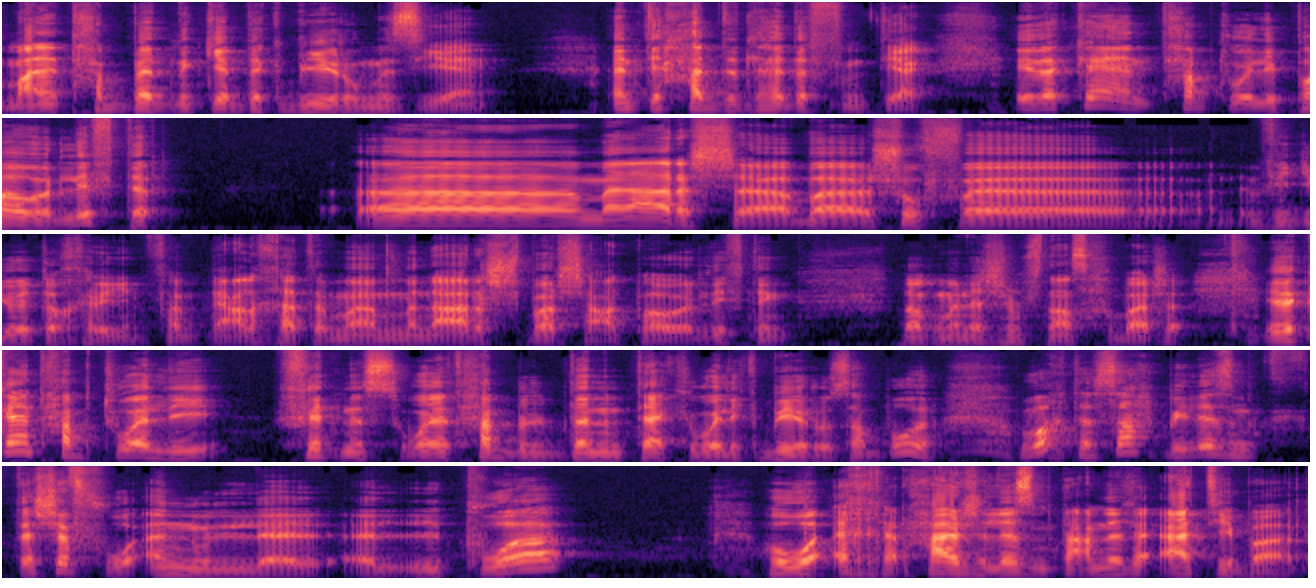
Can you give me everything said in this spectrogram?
معناها تحب بدنك يبدأ كبير ومزيان. أنت حدد الهدف نتاعك إذا كان تحب تولي power lifter آه ما نعرفش آه بشوف آه فيديوهات أخرين فهمتني؟ على خاطر ما, ما نعرفش برشا على ال powerlifting donc ما نجمش ننصح برشا. إذا كان تحب تولي fitness ولا تحب البدن نتاعك يولي كبير وزبور وقتها صاحبي لازم تكتشفوا أنه البوا هو آخر حاجة لازم تعمل لها اعتبار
